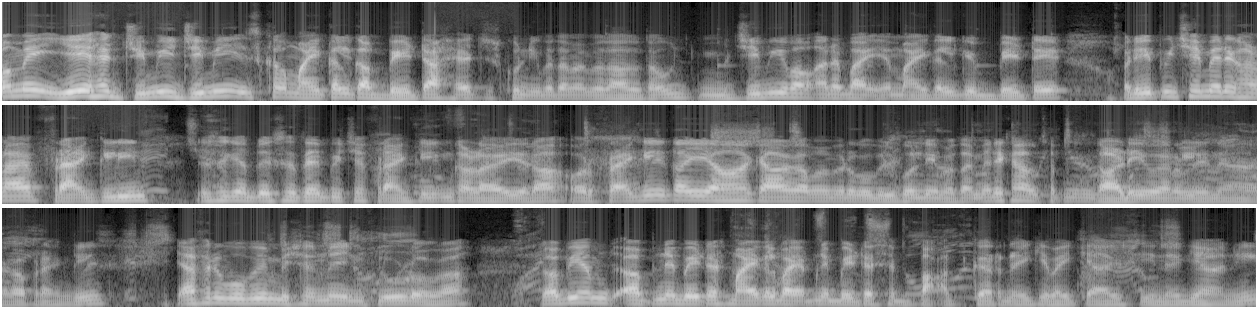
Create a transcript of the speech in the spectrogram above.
हमें ये है जिमी। जिमी इसका माइकल का बेटा है, जिसको नहीं पता, मैं बता देता हूँ। जिमी हमारे भाई है माइकल के बेटे। और ये पीछे मेरे खड़ा है फ्रैंकलिन, जैसे कि आप देख सकते हैं, पीछे फ्रैंकलिन खड़ा है ये रहा। और फ्रैंकलिन का यहाँ क्या काम है, मेरे को बिल्कुल नहीं पता। मेरे ख्याल से अपनी गाड़ी वगैरह लेने आएगा फ्रैंकलिन, या फिर वो भी मिशन में इंक्लूड होगा। तो अभी हम अपने बेटे, माइकल भाई अपने बेटे से बात कर रहे हैं कि भाई क्या सीन है, क्या नहीं।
